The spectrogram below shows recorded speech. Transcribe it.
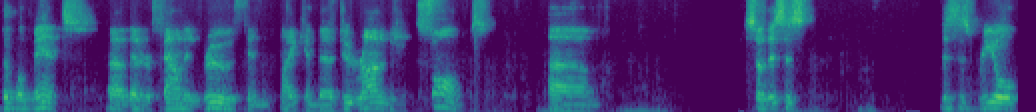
the laments uh, that are found in Ruth and like in the Deuteronomy and Psalms. Um, so this is this is real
